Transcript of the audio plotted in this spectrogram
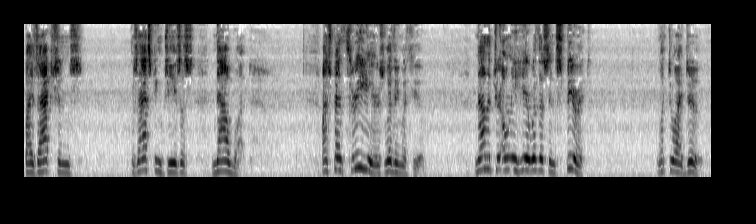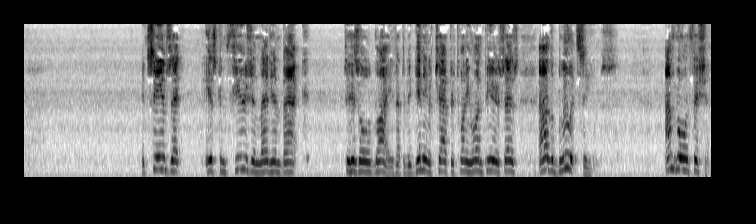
by his actions, was asking Jesus, Now what? I spent three years living with you. Now that you're only here with us in spirit, what do I do? It seems that his confusion led him back to his old life. At the beginning of chapter 21, Peter says, out of the blue it seems, I'm going fishing.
